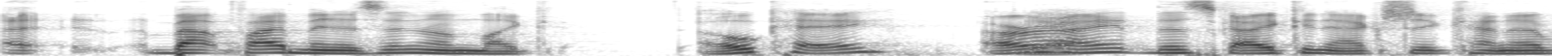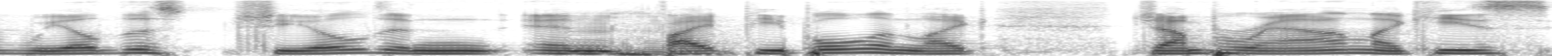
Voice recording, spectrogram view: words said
uh, about five minutes in i'm like okay all right, Yeah. this guy can actually kind of wield this shield and and Mm-hmm. fight people and like jump around like he's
